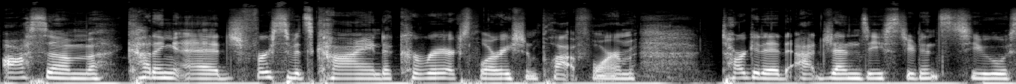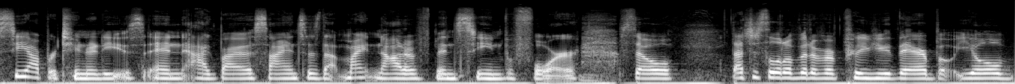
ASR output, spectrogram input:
awesome, cutting edge, first of its kind career exploration platform targeted at Gen Z students to see opportunities in ag biosciences that might not have been seen before. So that's just a little bit of a preview there, but you'll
